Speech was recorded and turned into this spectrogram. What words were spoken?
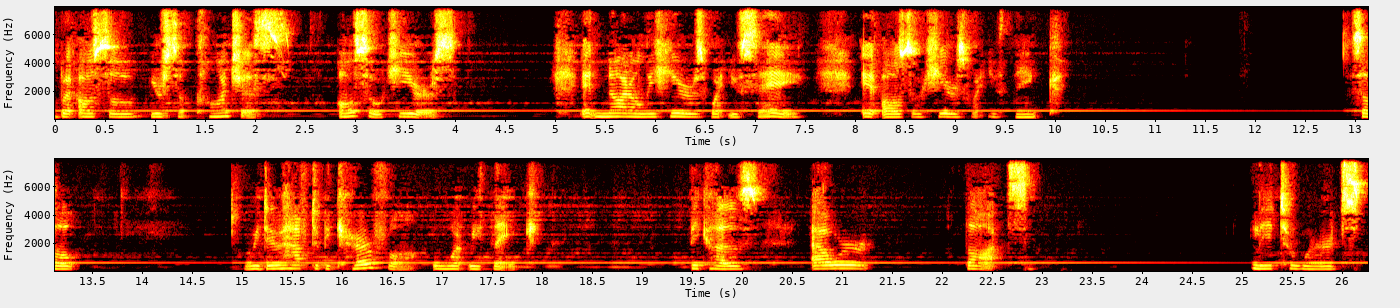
but also your subconscious also hears. It not only hears what you say it also hears what you think so we do have to be careful what we think because our thoughts lead to words,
